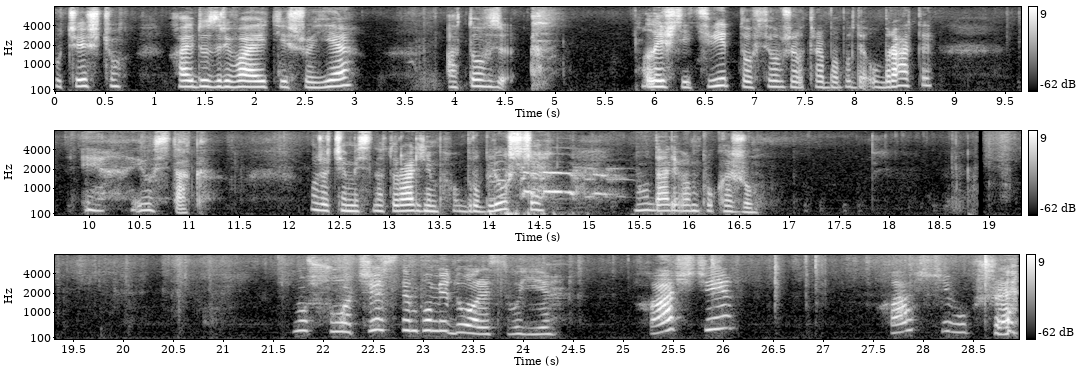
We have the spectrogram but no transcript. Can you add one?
почищу, хай дозрівають ті, що є, а то вже лишній цвіт, то все вже треба буде убрати. І, і ось так. Може, чимось натуральним оброблю ще. Ну, далі вам покажу. Ну що, чистим помідори свої. Хащі. Хащі взагалі.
